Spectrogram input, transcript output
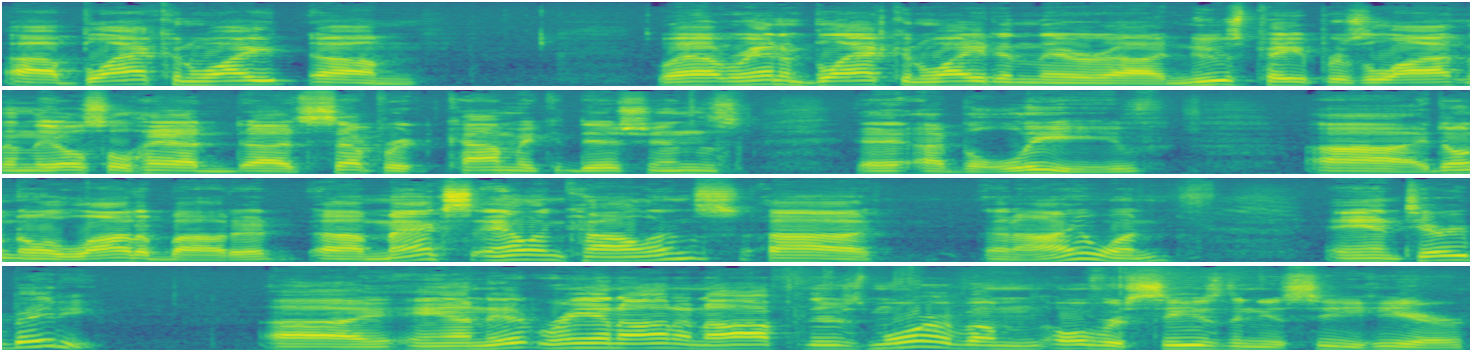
Uh, black and white. Um, well, it ran in black and white in their uh, newspapers a lot. And then they also had uh, separate comic editions, uh, I believe. Uh, I don't know a lot about it. Max Allan Collins, an Iowan, and Terry Beatty. Uh, and it ran on and off. There's more of them overseas than you see here.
